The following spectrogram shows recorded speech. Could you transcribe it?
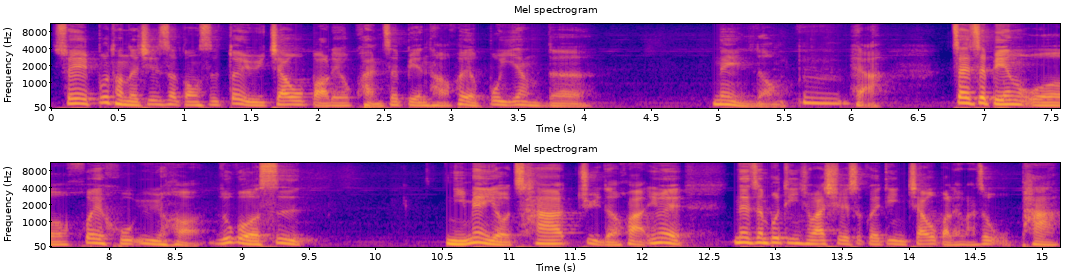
所以不同的建设公司对于交屋保留款这边哈会有不一样的内容。嗯，啊，在这边我会呼吁哈，如果是里面有差距的话，因为内政部定型化契约是规定交屋保留款是五趴，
